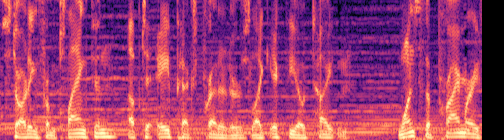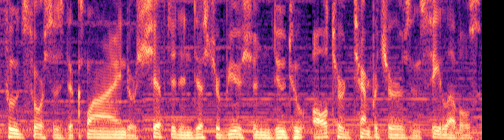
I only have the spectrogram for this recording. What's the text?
starting from plankton up to apex predators like Ichthyotitan. Once the primary food sources declined or shifted in distribution due to altered temperatures and sea levels,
